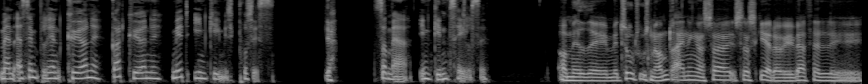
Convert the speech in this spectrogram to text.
man er simpelthen kørende, godt kørende midt i en kemisk proces. Ja. Som er en gentagelse. Og med, øh, med 2.000 omdrejninger, så, så sker der jo i hvert fald, øh,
